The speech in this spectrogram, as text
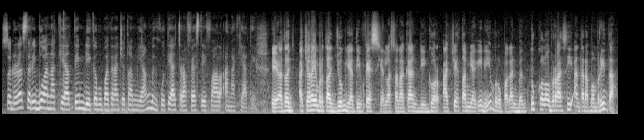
Saudara seribu anak yatim di Kabupaten Aceh Tamiang mengikuti acara Festival Anak Yatim. Ya, acara yang bertajuk Yatim Fest yang dilaksanakan di Gor Aceh Tamiang ini merupakan bentuk kolaborasi antara pemerintah,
